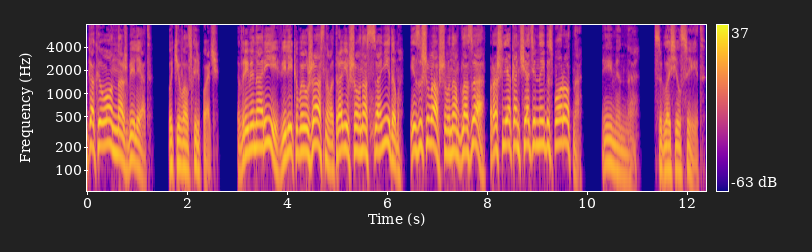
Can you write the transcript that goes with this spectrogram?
как и он наш билет», — покивал скрипач. «Времена Ри, великого и ужасного, травившего нас цианидом и зашивавшего нам глаза, прошли окончательно и бесповоротно». «Именно», — согласился Ид.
